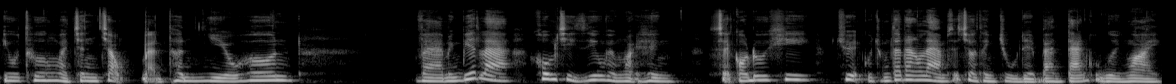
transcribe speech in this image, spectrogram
yêu thương và trân trọng bản thân nhiều hơn và mình biết là không chỉ riêng về ngoại hình, sẽ có đôi khi chuyện của chúng ta đang làm sẽ trở thành chủ đề bàn tán của người ngoài.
